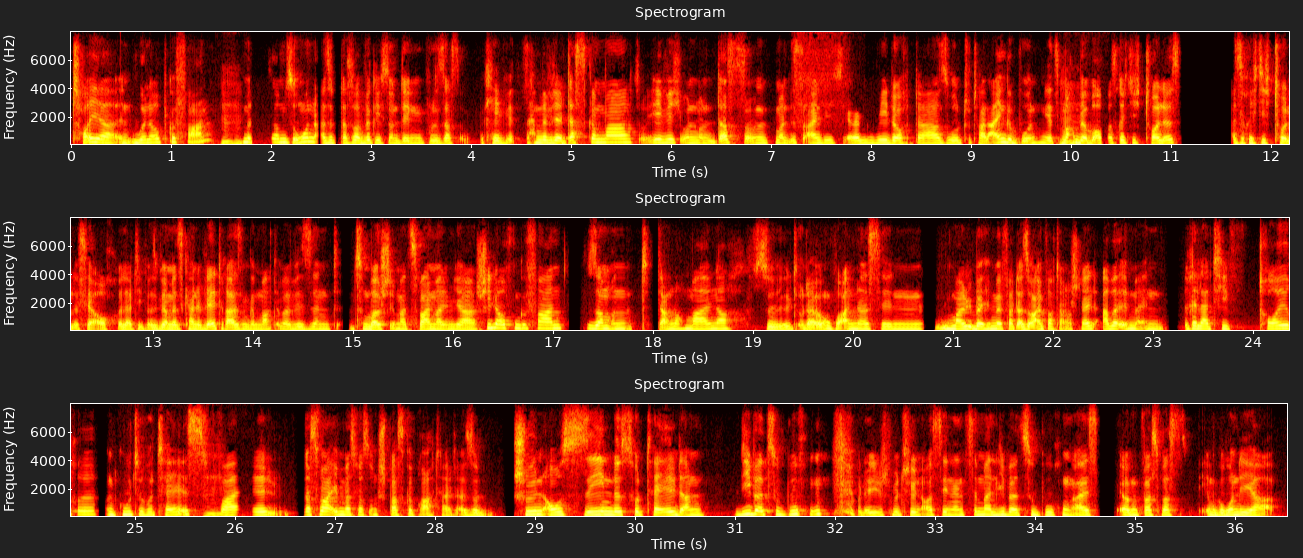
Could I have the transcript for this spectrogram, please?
teuer in Urlaub gefahren mhm. mit unserem Sohn. Also das war wirklich so ein Ding, wo du sagst, okay, jetzt haben wir wieder das gemacht, ewig und, und das und man ist eigentlich irgendwie doch da so total eingebunden. Jetzt mhm. machen wir aber auch was richtig Tolles. Also richtig toll ist ja auch relativ. Also wir haben jetzt keine Weltreisen gemacht, aber wir sind zum Beispiel immer zweimal im Jahr Skilaufen gefahren zusammen und dann nochmal nach Sylt oder irgendwo anders hin, mal über Himmelfahrt, also einfach dann auch schnell, aber immer in relativ teure und gute Hotels, mhm. weil das war eben was, was uns Spaß gebracht hat. Also schön aussehendes Hotel dann lieber zu buchen oder mit schön aussehenden Zimmern lieber zu buchen als irgendwas, was im Grunde ja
